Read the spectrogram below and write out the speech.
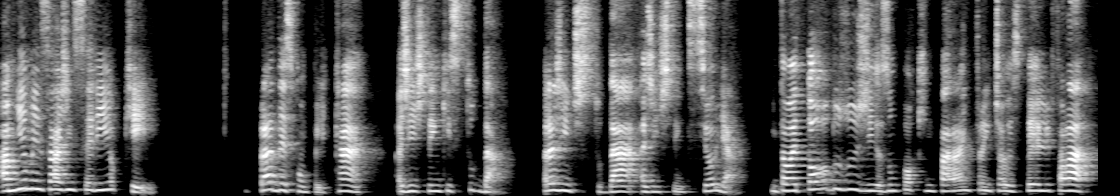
a minha mensagem seria o quê? Para descomplicar, a gente tem que estudar. Para a gente estudar, a gente tem que se olhar. Então é todos os dias um pouquinho parar em frente ao espelho e falar:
